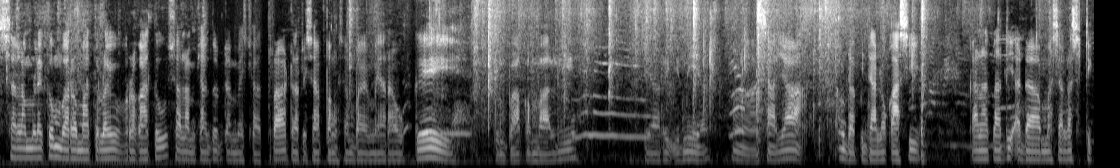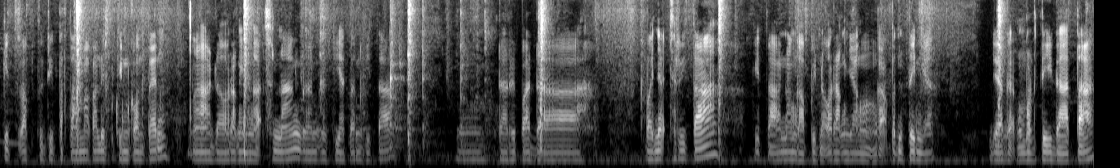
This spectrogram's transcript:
Assalamualaikum warahmatullahi wabarakatuh. Salam santun damai sejahtera dari Sabang sampai Merauke. Jumpa kembali di hari ini ya. Nah, Saya udah pindah lokasi Karena tadi ada masalah sedikit waktu di pertama kali bikin konten. Nah, Ada orang yang nggak senang dengan kegiatan kita. Hmm, Daripada banyak cerita Kita nanggapin orang yang nggak penting ya. Dia nggak ngerti data.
